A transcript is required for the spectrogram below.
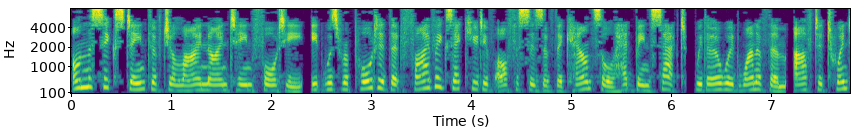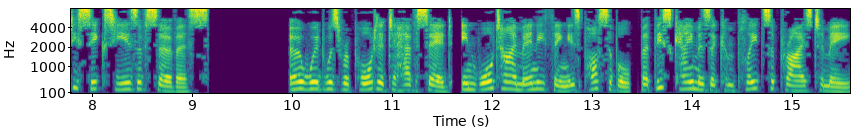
On 16 July 1940, it was reported that five executive officers of the council had been sacked, with Erwood one of them, after 26 years of service. Erwood was reported to have said, in wartime anything is possible, but this came as a complete surprise to me.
